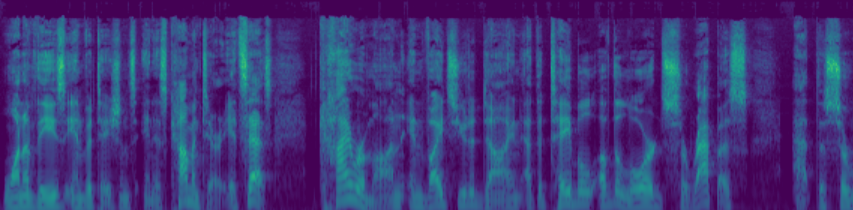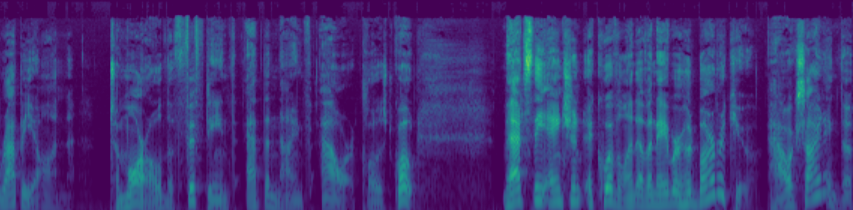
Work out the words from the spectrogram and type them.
one of these invitations in his commentary. It says, Chaeremon invites you to dine at the table of the Lord Serapis at the Serapion, tomorrow, the 15th, at the ninth hour. Closed quote. That's the ancient equivalent of a neighborhood barbecue. How exciting. The,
